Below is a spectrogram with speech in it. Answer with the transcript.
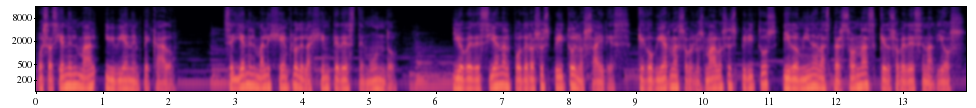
pues hacían el mal y vivían en pecado seguían el mal ejemplo de la gente de este mundo y obedecían al poderoso espíritu en los aires, que gobierna sobre los malos espíritus y domina a las personas que desobedecen a Dios.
